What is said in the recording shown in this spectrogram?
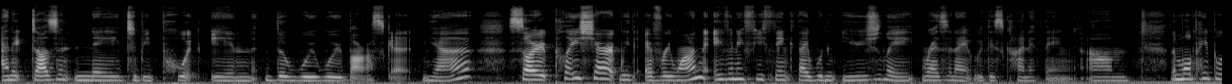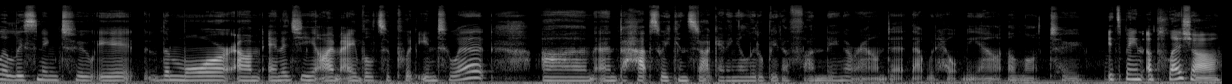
And it doesn't need to be put in the woo woo basket, yeah? So please share it with everyone, even if you think they wouldn't usually resonate with this kind of thing. Um, the more people are listening to it, the more um, energy I'm able to put into it. Um, and perhaps we can start getting a little bit of funding around it. That would help me out a lot too. It's been a pleasure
